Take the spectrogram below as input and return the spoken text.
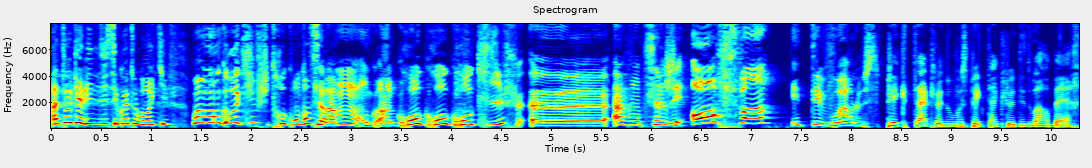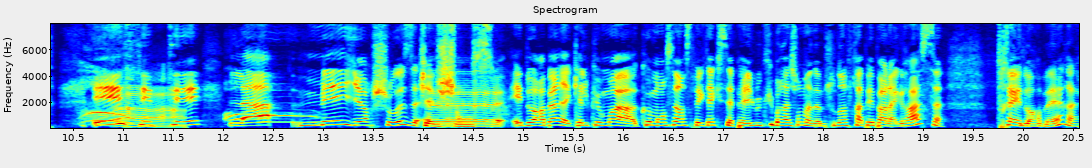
À toi Kalindi, c'est quoi ton gros kiff? Moi, mon gros kiff, je suis trop contente. C'est vraiment un gros, gros, gros kiff. Euh, avant-hier, j'ai enfin été voir le spectacle, le nouveau spectacle d'Edouard Baird. Et Ah. c'était la meilleure chose. Quelle chance. Edouard Baird, il y a quelques mois, a commencé un spectacle qui s'appelle Lucubration d'un homme soudain frappé par la grâce. Très Edouard Baird.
